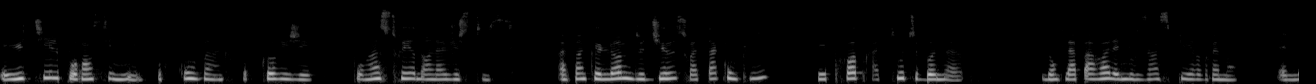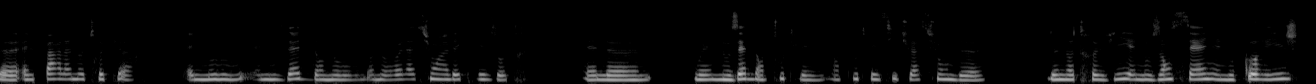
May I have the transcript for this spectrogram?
et utile pour enseigner, pour convaincre, pour corriger, pour instruire dans la justice, afin que l'homme de Dieu soit accompli et propre à toute bonne œuvre. Donc la parole, elle nous inspire vraiment. Elle, euh, parle à notre cœur. Elle nous, aide dans nos, relations avec les autres. Elle, euh, nous aide dans toutes les, situations de, notre vie. Elle nous enseigne, elle nous corrige,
